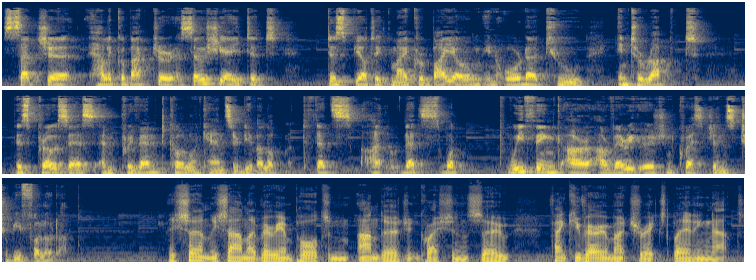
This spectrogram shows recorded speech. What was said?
such a Helicobacter associated dysbiotic microbiome in order to interrupt this process and prevent colon cancer development? That's, uh, that's what we think are, are very urgent questions to be followed up. They certainly sound like very important and urgent questions, so thank you very much for explaining that.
